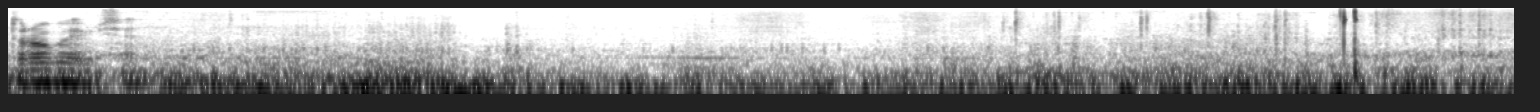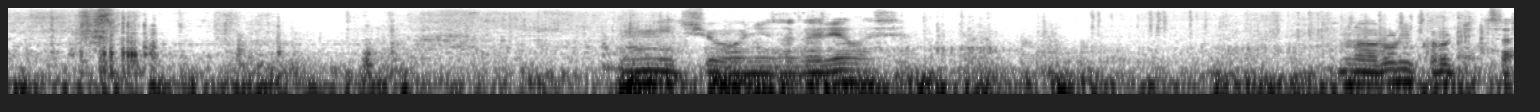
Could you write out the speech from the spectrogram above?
Трогаемся. Ничего не загорелось. Но руль крутится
